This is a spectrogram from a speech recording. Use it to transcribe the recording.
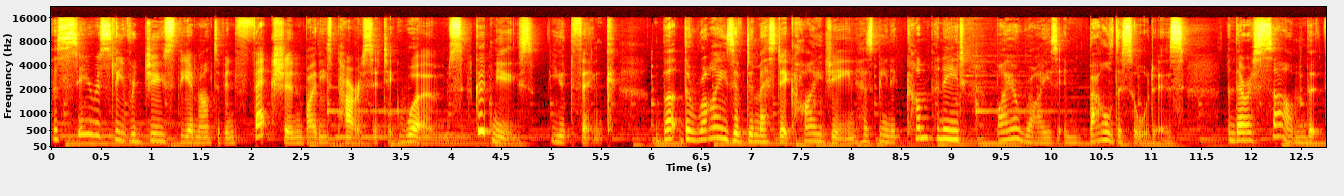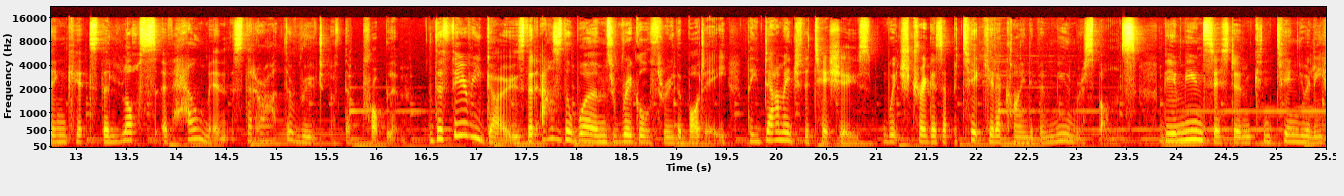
has seriously reduced the amount of infection by these parasitic worms. Good news, you'd think. But the rise of domestic hygiene has been accompanied by a rise in bowel disorders, and there are some that think it's the loss of helminths that are at the root of the problem. The theory goes that as the worms wriggle through the body, they damage the tissues, which triggers a particular kind of immune response. The immune system continually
